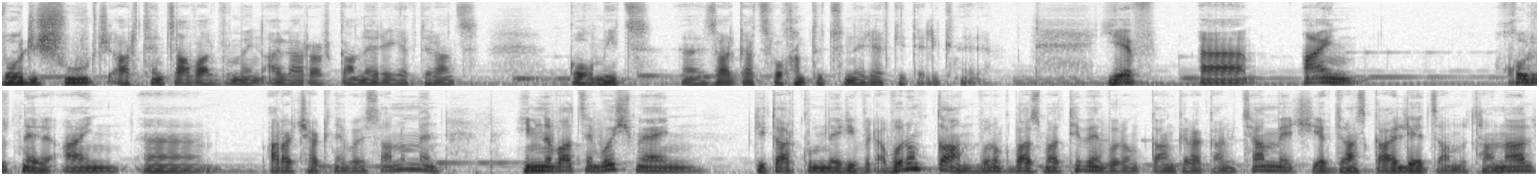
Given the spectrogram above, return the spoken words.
որի շուրջ արդեն ծավալվում են այլ առարկաները եւ դրանց կողմից զարգացվող հմտությունները եւ գիտելիքները։ Եվ այն խորհուրդները, այն առաջարկները, որ ես անում են, հիմնված են ոչ միայն դիտարկումների վրա, որոնք կան, որոնք բազմաթիվ են, որոնք կան գրականության մեջ եւ դրանց կարելի է ծանոթանալ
